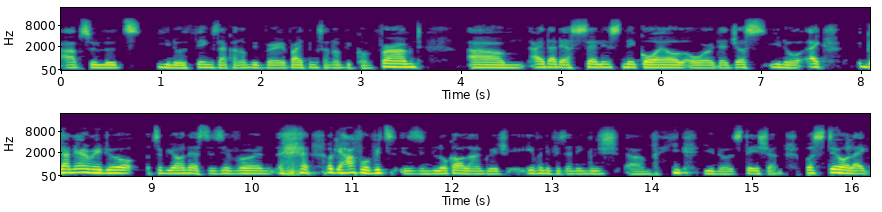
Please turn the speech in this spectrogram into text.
absolute, you know, things that cannot be verified, things cannot be confirmed. Um, either they're selling snake oil or they're just, you know, like Ghanaian radio, to be honest, is even okay, half of it is in local language, even if it's an English um, you know, station. But still, like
